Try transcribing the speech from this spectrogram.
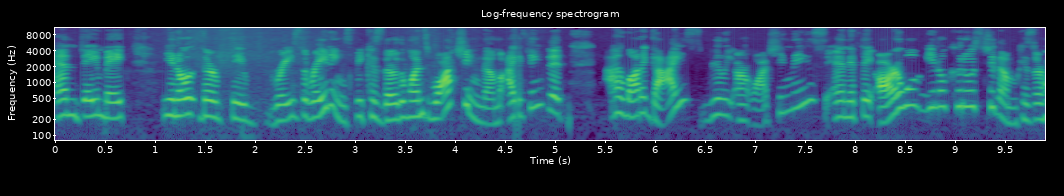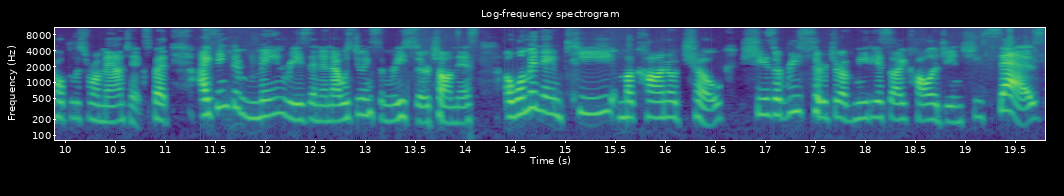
and they make, you know, they're they raise the ratings because they're the ones watching them. I think that a lot of guys really aren't watching these. And if they are, well, you know, kudos to them because they're hopeless romantics. But I think the main reason, and I was doing some research on this, a woman named T. Makano Choke, she's a researcher of media psychology, and she says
